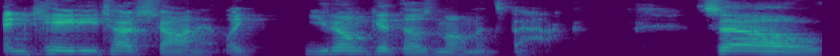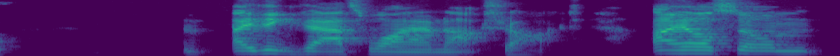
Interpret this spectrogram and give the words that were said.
and Katie touched on it. Like, you don't get those moments back. So I think that's why I'm not shocked. I also am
